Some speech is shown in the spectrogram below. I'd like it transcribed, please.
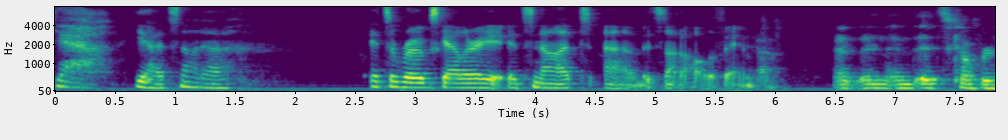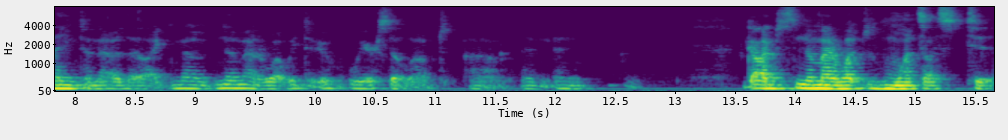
yeah yeah it's not a it's a rogues gallery it's not um, it's not a hall of fame Yeah. And, and and it's comforting to know that like no no matter what we do, we are still loved. Um, and and God just no matter what just wants us to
